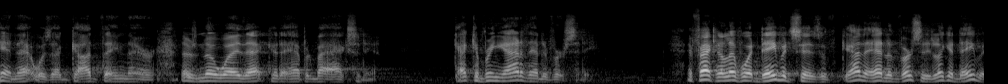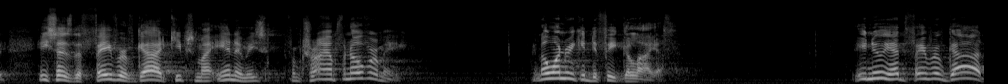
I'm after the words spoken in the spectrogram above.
man, that was a God thing there. There's no way that could have happened by accident. God can bring you out of that adversity. In fact, I love what David says of God that had adversity. Look at David. He says, The favor of God keeps my enemies from triumphing over me. No wonder he could defeat Goliath. He knew he had the favor of God.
